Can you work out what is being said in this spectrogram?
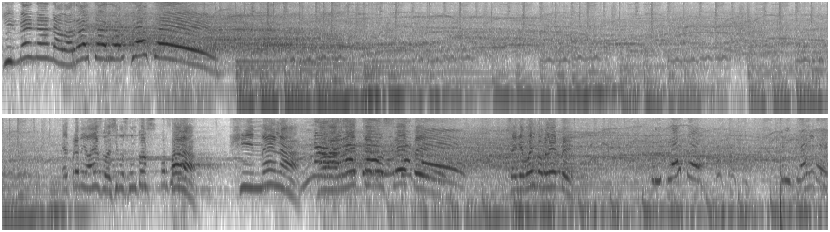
Jimena Navarrete Rosete. El premio es, lo decimos juntos, Por para Jimena Navarrete Rosete. Se llevó el doblete. Triplete. Triplete.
